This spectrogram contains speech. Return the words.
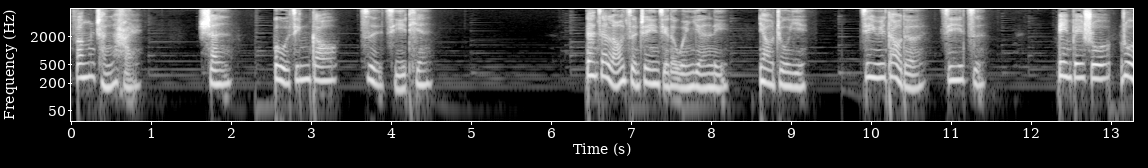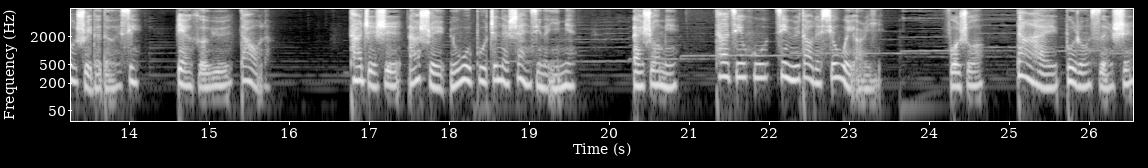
方成海；山，不经高自极天。但在老子这一节的文言里。要注意，基于道的“机”字，并非说弱水的德性便合于道了，它只是拿水与物不争的善性的一面，来说明它几乎近于道的修为而已。佛说大海不容死尸，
